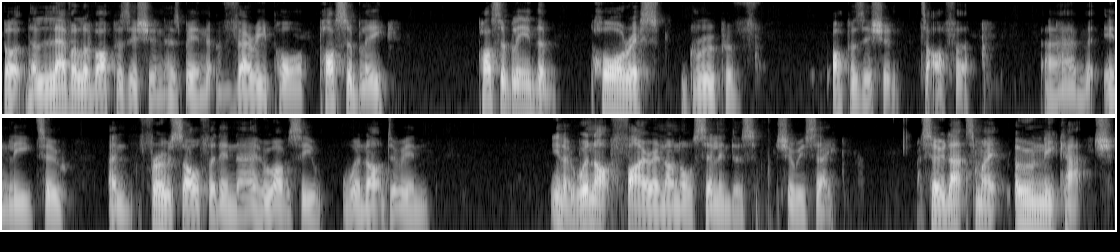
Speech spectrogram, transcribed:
but the level of opposition has been very poor. Possibly, possibly the poorest group of opposition to offer um, in League Two, and throw Salford in there, who obviously were not doing, you know, we're not firing on all cylinders, shall we say? So that's my only catch.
